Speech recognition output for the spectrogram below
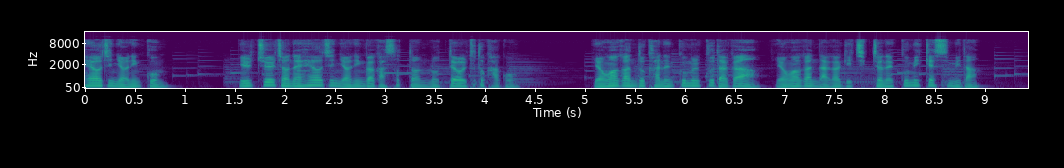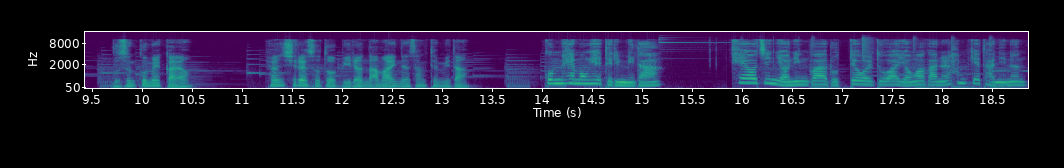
헤어진 연인 꿈. 일주일 전에 헤어진 연인과 갔었던 롯데월드도 가고 영화관도 가는 꿈을 꾸다가 영화관 나가기 직전에 꿈이 깼습니다. 무슨 꿈일까요? 현실에서도 미련 남아있는 상태입니다. 꿈 해몽해드립니다. 헤어진 연인과 롯데월드와 영화관을 함께 다니는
